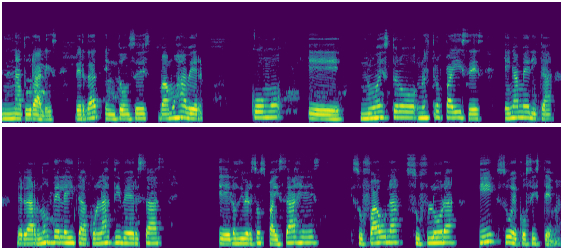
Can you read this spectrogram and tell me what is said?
naturales, ¿verdad? Entonces vamos a ver cómo nuestro, nuestros países en América, ¿verdad? Nos deleita con las diversas, los diversos paisajes, su fauna, su flora y su ecosistema.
